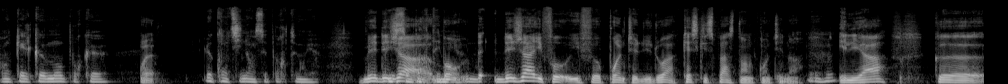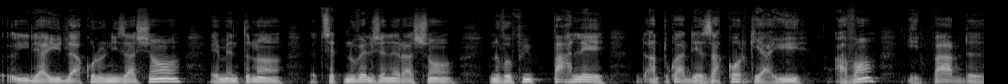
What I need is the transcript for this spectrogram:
en quelques mots, pour que Ouais. le continent se porte mieux? Mais déjà, bon, mieux. déjà il faut, il faut pointer du doigt qu'est-ce qui se passe dans le continent. Il y a que il y a eu de la colonisation et maintenant cette nouvelle génération ne veut plus parler, en tout cas des accords qu'il y a eu avant. Il parle de,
